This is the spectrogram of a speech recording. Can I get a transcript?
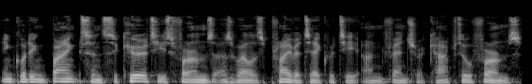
including banks and securities firms, as well as private equity and venture capital firms.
